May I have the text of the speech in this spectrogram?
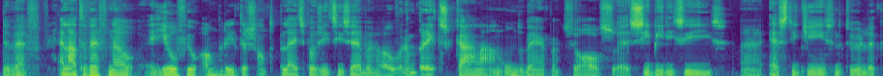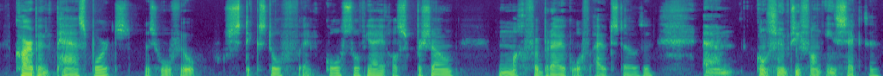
de WEF. En laat de WEF nou heel veel andere interessante beleidsposities hebben over een breed scala aan onderwerpen, zoals eh, CBDC's, eh, SDG's natuurlijk, carbon passports, dus hoeveel stikstof en koolstof jij als persoon mag verbruiken of uitstoten. Ehm, consumptie van insecten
